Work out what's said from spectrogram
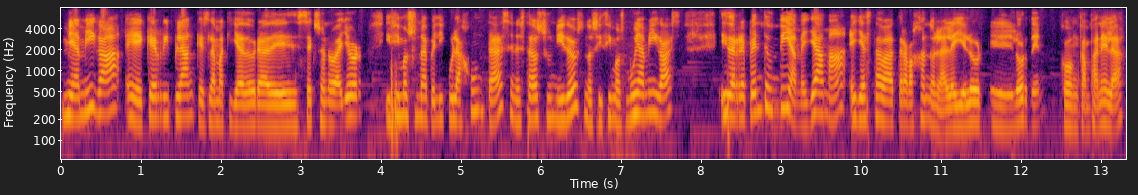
Mi amiga eh, Kerry Plan, que es la maquilladora de Sexo Nueva York, hicimos una película juntas en Estados Unidos, nos hicimos muy amigas y de repente un día me llama, ella estaba trabajando en la ley y el, or- el orden con Campanella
